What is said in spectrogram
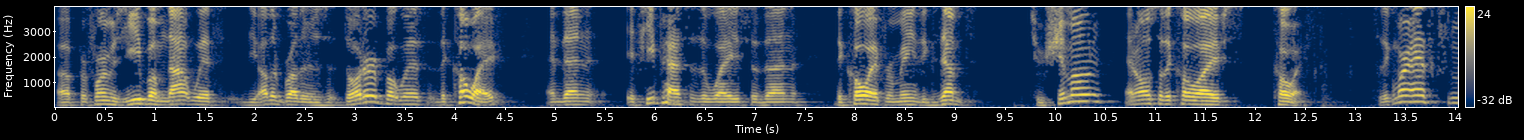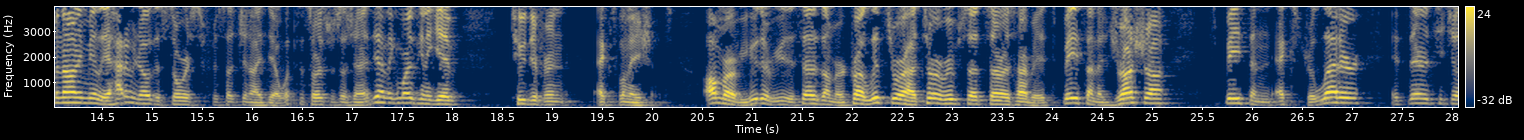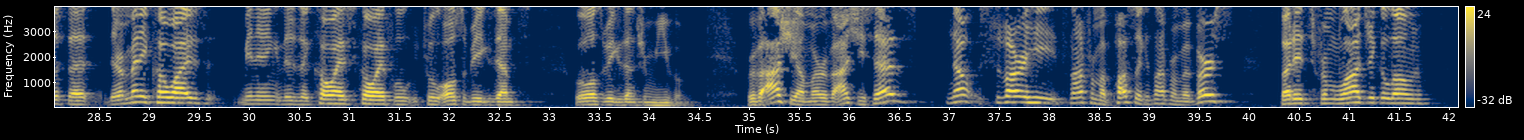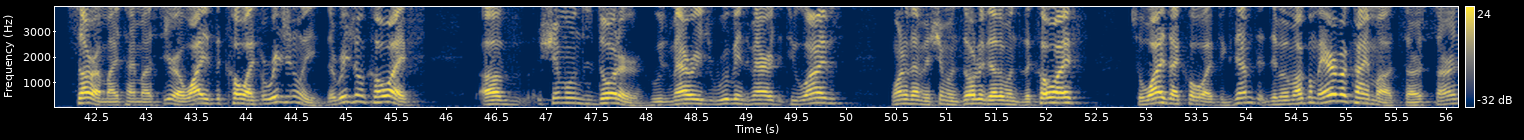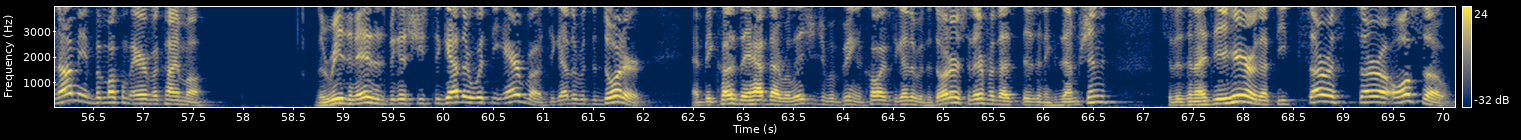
uh, performs Yibam not with the other brother's daughter, but with the co-wife. And then if he passes away, so then the co-wife remains exempt to Shimon, and also the co-wife's co-wife. So the Gemara asks Manani Milia, how do we know the source for such an idea? What's the source for such an idea? And the Gemara is going to give two different explanations. Amar Rav Yehuda, Yehuda says, Amar Kra, Litzur HaTorah Ripsa Tzaras Harbe. It's based on a drasha, it's based on an extra letter. It's there to teach us that there are many co-wives, meaning there's a co-wife's co-wife which will also be exempt, will also be exempt from Yibam. Rav Ashi Amar, Rav Ashi says, no, Svarahi, it's not from a pasuk, it's not from a verse, but it's from logic alone. Sarah, my time Asira. Why is the co-wife originally the original co-wife of Shimon's daughter, who's married? Reuben's married to two wives. One of them is Shimon's daughter, the other one's the co-wife. So why is that co-wife exempt? The reason is is because she's together with the erva, together with the daughter. And because they have that relationship of being a co-wife together with the daughter, so therefore that there's an exemption. So there's an idea here that the tsaras tsara also,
